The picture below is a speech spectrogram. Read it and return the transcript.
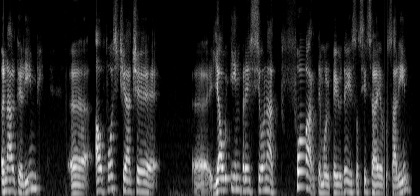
în alte limbi uh, au fost ceea ce uh, i-au impresionat foarte mult pe iudeii sosiți la Ierusalim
